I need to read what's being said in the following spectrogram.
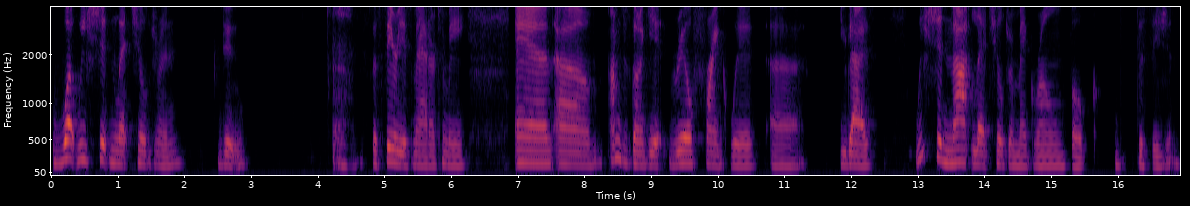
what we shouldn't let children do. It's a serious matter to me. And um, I'm just going to get real frank with uh, you guys. We should not let children make grown folk decisions.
